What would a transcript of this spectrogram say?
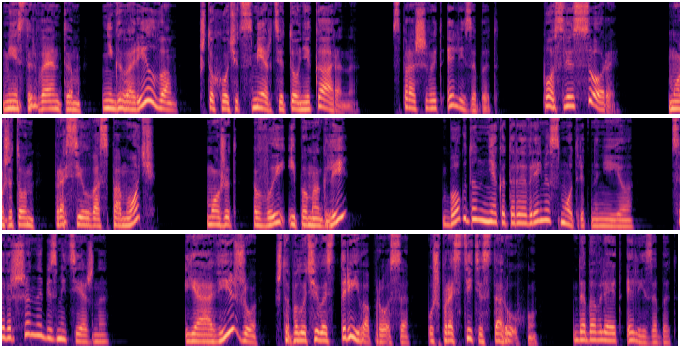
«Мистер Вентом не говорил вам, что хочет смерти Тони Карана?» спрашивает Элизабет. «После ссоры. Может, он просил вас помочь? Может, вы и помогли?» Богдан некоторое время смотрит на нее, совершенно безмятежно. «Я вижу, что получилось три вопроса. Уж простите старуху», — добавляет Элизабет.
